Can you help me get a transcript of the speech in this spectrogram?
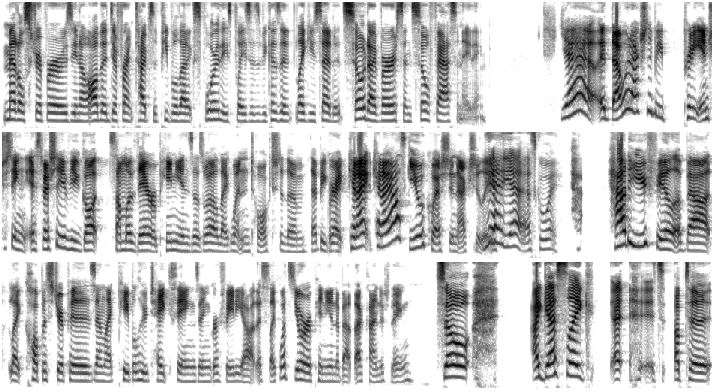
metal strippers. You know, all the different types of people that explore these places because it, like you said, it's so diverse and so fascinating. Yeah it, that would actually be pretty interesting especially if you got some of their opinions as well like went and talked to them that'd be great Right. can i can i ask you a question actually Yeah, yeah. Ask away. how do you feel about like copper strippers and like people who take things and graffiti artists like what's your opinion about that kind of thing So, I guess like it's up to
